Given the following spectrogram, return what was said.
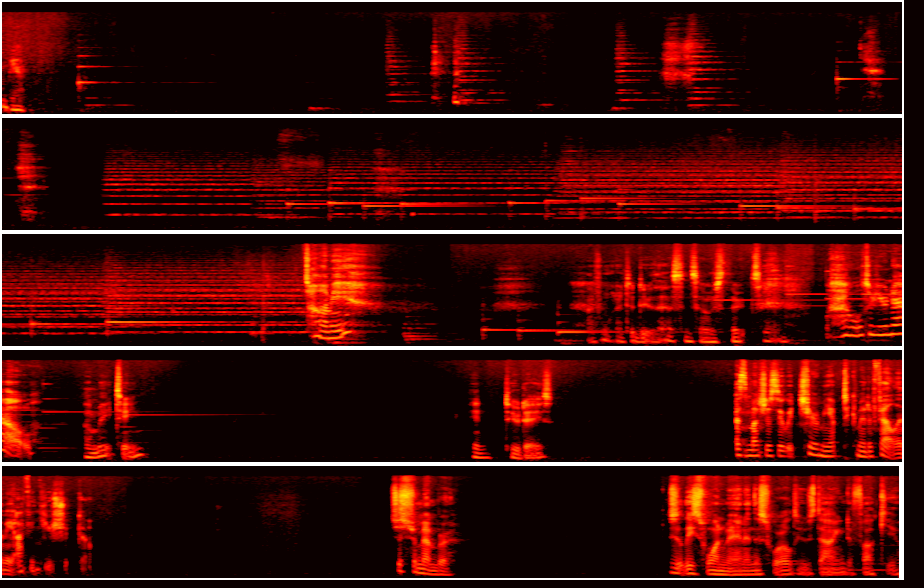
Come here. Tommy, I've wanted to do that since I was 13. how old are you now? I'm 18. In two days. As much as it would cheer me up to commit a felony, I think you should go. Just remember, there's at least one man in this world who's dying to fuck you.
